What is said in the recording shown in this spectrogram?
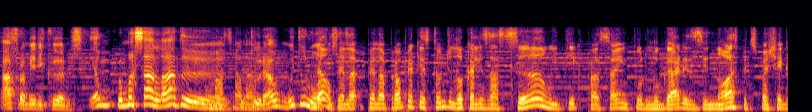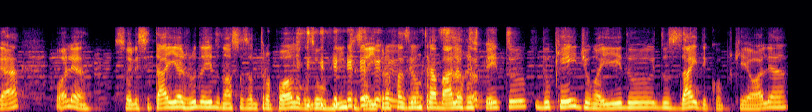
afro-americanos. É um- uma salada Uma salada. cultural muito louca. Não, pela, pela própria questão de localização e ter que passar em, por lugares inóspitos para chegar, olha, solicitar aí ajuda aí dos nossos antropólogos ouvintes aí para fazer um trabalho a respeito do Cajun aí, do, do Zydeco, porque olha,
